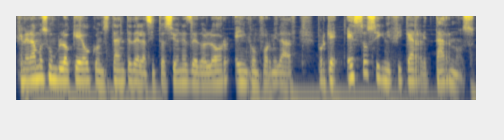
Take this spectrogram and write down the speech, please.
Generamos un bloqueo constante de las situaciones de dolor e inconformidad porque eso significa retarnos,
